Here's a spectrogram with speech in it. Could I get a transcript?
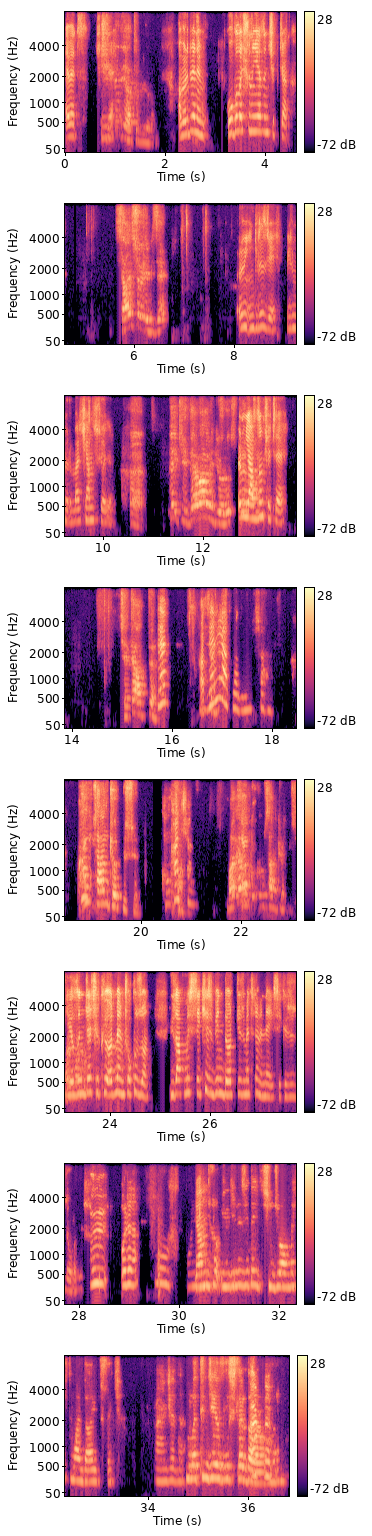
Evet şimdi. Çin'de diye hatırlıyorum. Ama öğretmenim Google'a şunu yazın çıkacak. Sen söyle bize. Öğretmenim İngilizce bilmiyorum belki yanlış söylerim. He. Peki devam ediyoruz. Öğretmenim Devam- yazdım çete. Çete attın. Bize Attım. niye atmadın? Kumsan Köprüsü. Kumsan. Kaç yıl? Bakalım Evet. bu Kumsan Köprüsü. Yazınca çıkıyor öğretmenim çok uzun. 168.400 metre mi ne? 800 de olabilir. Ü- Orada. Uf, o ne Yalnız ya? o İngilizce'de üçüncü olma ihtimali daha yüksek. Bence de. Latince yazılışları da var Öğretmen- onların.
